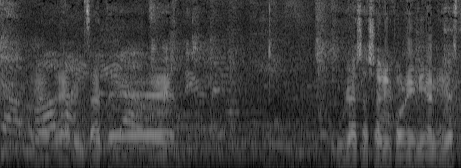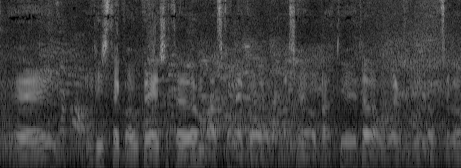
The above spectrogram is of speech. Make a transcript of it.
a ber, bintzat, e, gure sasoiko nenean e, iristeko aukera izate duen, ba, azkeneko, azkeneko partidu eta ba, gure elburu lortzeko.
